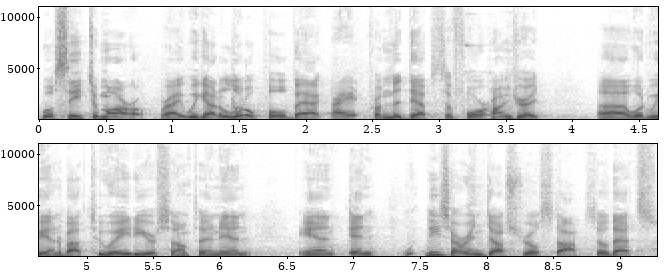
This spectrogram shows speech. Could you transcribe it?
We'll see tomorrow, right? We got a little pullback right. from the depths of 400. Uh, what are we in, about 280 or something? And and and these are industrial stocks, so that's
